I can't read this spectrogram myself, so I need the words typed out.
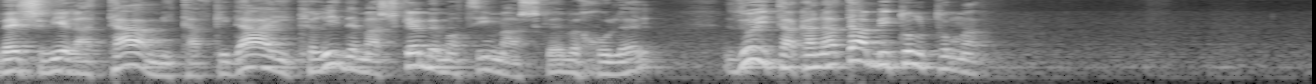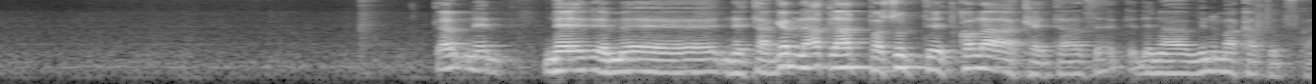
ושבירתה מתפקידה העיקרי דמשקה במוציא משקה וכולי זוהי תקנתה ביטול טומאה נתרגם לאט לאט פשוט את כל הקטע הזה כדי להבין מה כתוב כאן.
